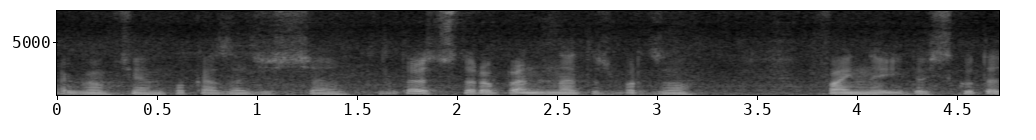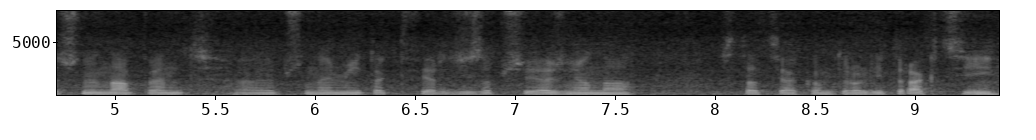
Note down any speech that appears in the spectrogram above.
Jak Wam chciałem pokazać jeszcze, to jest czteropędne, też bardzo fajny i dość skuteczny napęd, e, przynajmniej tak twierdzi zaprzyjaźniona stacja kontroli trakcji.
